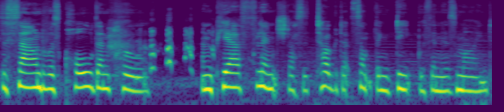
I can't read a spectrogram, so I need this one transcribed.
The sound was cold and cruel, and Pierre flinched as it tugged at something deep within his mind.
